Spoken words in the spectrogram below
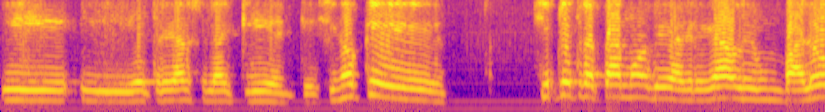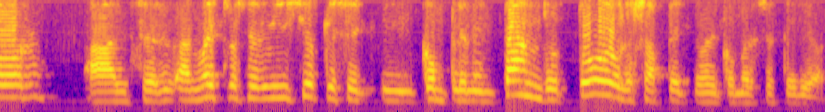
y, y entregársela al cliente, sino que siempre tratamos de agregarle un valor al a nuestro servicio que se complementando todos los aspectos del comercio exterior.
